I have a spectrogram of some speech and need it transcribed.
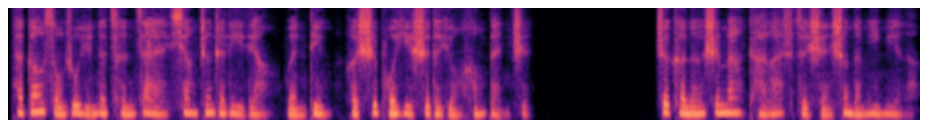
它高耸入云的存在，象征着力量、稳定和湿婆意识的永恒本质。这可能是玛卡拉什最神圣的秘密了。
